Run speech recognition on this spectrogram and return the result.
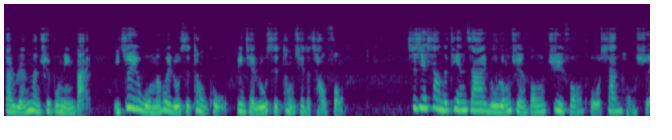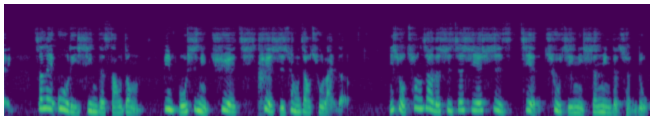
但人们却不明白，以至于我们会如此痛苦，并且如此痛切的嘲讽。世界上的天灾，如龙卷风、飓风、火山、洪水这类物理性的骚动，并不是你确确实创造出来的。你所创造的是这些事件触及你生命的程度。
